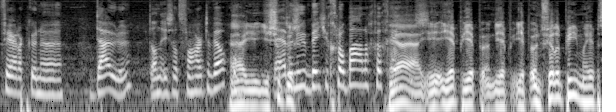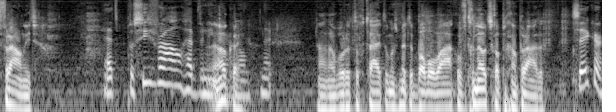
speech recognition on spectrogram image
verder kunnen duiden, dan is dat van harte welkom. Ja, je- je we hebben dus- nu een beetje globale gegevens. Ja, ja je, je, hebt, je, hebt, een- je, hebt, je hebt een filmpje, maar je hebt het verhaal niet. Het precieze verhaal hebben we niet meer. dan. Nee. Nou, dan wordt het toch tijd om eens met de babbelwaken of het genootschap te gaan praten. Zeker.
